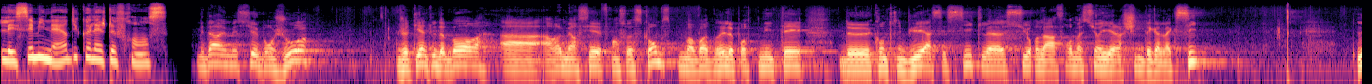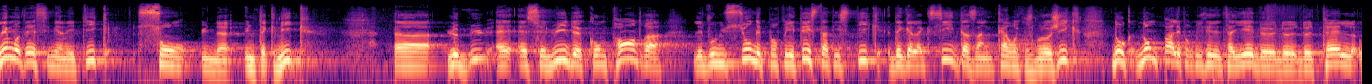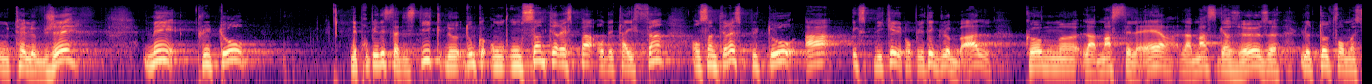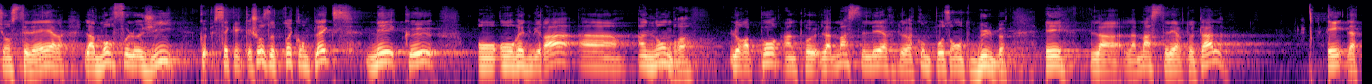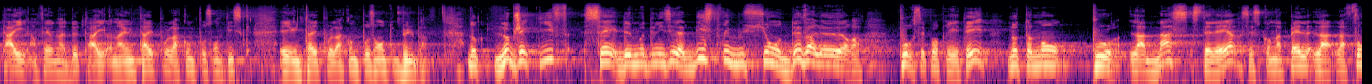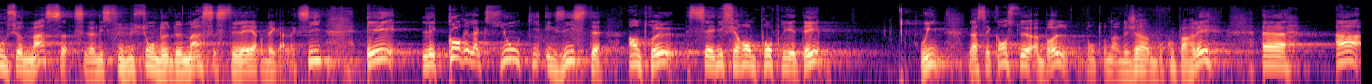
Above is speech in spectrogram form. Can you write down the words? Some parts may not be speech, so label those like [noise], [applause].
Les séminaires du Collège de France. Mesdames et messieurs, bonjour. Je tiens tout d'abord à, remercier Françoise Combs pour m'avoir donné l'opportunité de contribuer à ces cycles sur la formation hiérarchique des galaxies. Les modèles cybernétiques sont une, technique. Euh, le but est, celui de comprendre l'évolution des propriétés statistiques des galaxies dans un cadre cosmologique. Donc, non pas les propriétés détaillées de tel ou tel objet, mais plutôt les propriétés statistiques, donc on ne s'intéresse pas aux détails fins, on s'intéresse plutôt à expliquer les propriétés globales comme la masse stellaire, la masse gazeuse, le taux de formation stellaire, la morphologie, c'est quelque chose de très complexe, mais que on, réduira à un nombre, le rapport entre la masse stellaire de la composante bulbe et la masse stellaire totale et la taille. En fait, on a deux tailles. On a une taille pour la composante disque et une taille pour la composante bulbe. Donc, l'objectif, c'est de modéliser la distribution de valeurs pour ces propriétés, notamment pour la masse stellaire, c'est ce qu'on appelle la, fonction de masse, c'est la distribution de, masse stellaire des galaxies, et les corrélations qui existent entre ces différentes propriétés. Oui, la séquence de Hubble, dont on a déjà beaucoup parlé, euh,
